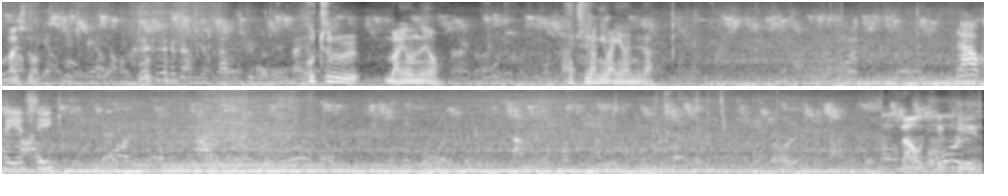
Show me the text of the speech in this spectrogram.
맛있어. 후추를 많이 넣네요. 후추 향이 많이 납니다. Lao KFC. No chicken.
